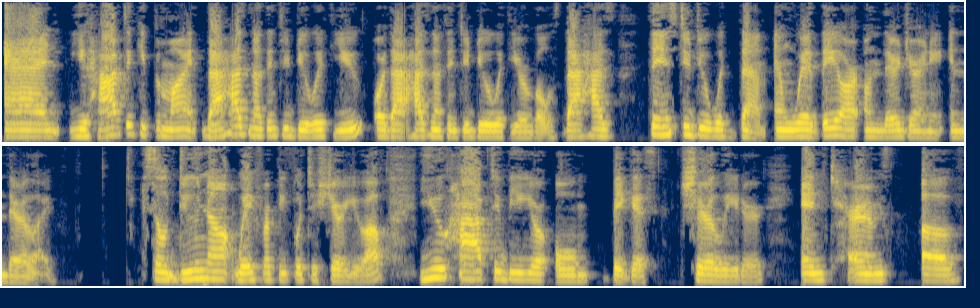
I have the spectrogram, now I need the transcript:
And you have to keep in mind that has nothing to do with you or that has nothing to do with your goals. That has things to do with them and where they are on their journey in their life. So do not wait for people to share you up. You have to be your own biggest cheerleader in terms of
